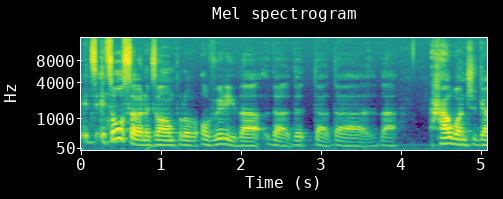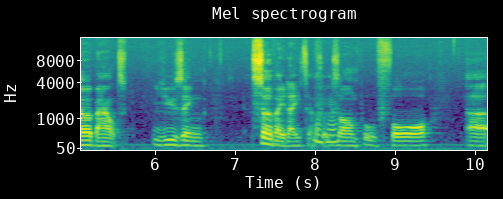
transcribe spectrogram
it's, it's also an example of, of really the, the, the, the, the, the how one should go about using survey data, for mm-hmm. example, for, uh,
